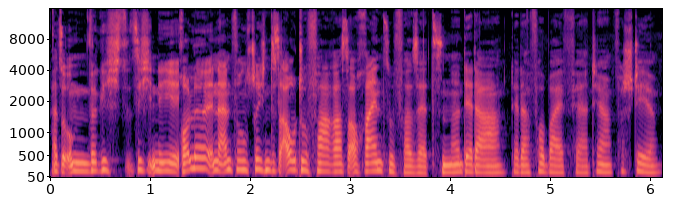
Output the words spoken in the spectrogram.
Also um wirklich sich in die Rolle in Anführungsstrichen des Autofahrers auch reinzuversetzen, ne, der da, der da vorbeifährt. Ja, verstehe.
